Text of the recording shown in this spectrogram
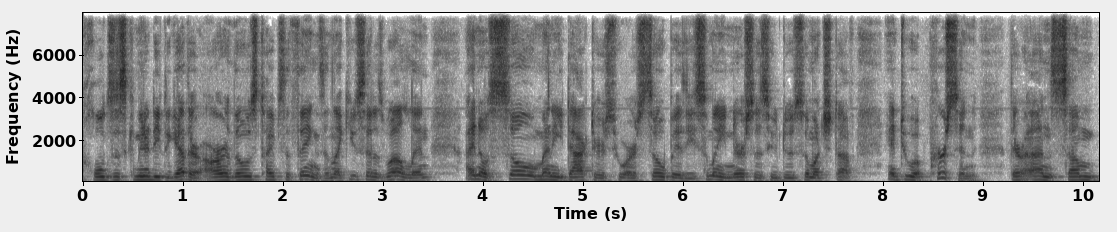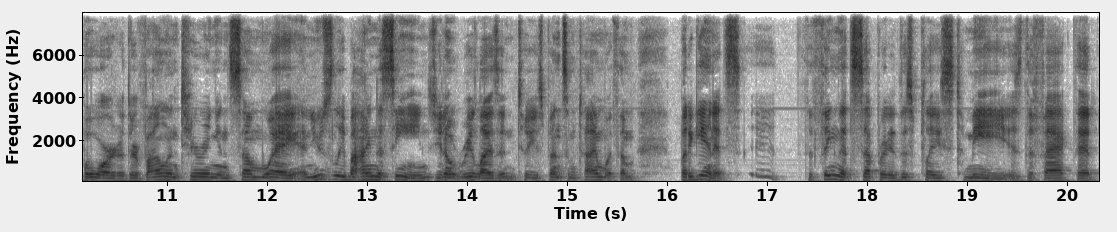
holds this community together are those types of things. And like you said as well, Lynn, I know so many doctors who are so busy, so many nurses who do so much stuff. And to a person, they're on some board or they're volunteering in some way. And usually behind the scenes, you don't realize it until you spend some time with them. But again, it's the thing that separated this place to me is the fact that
